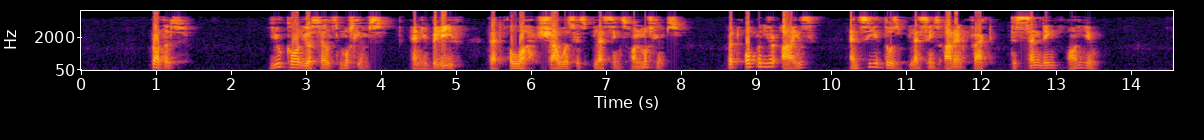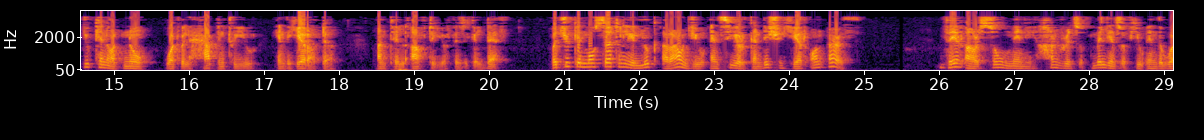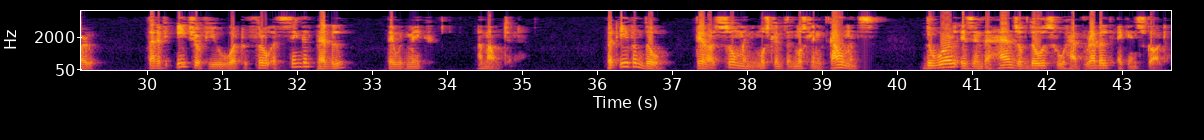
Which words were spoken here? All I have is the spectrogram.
Brothers, you call yourselves Muslims and you believe that Allah showers His blessings on Muslims. But open your eyes and see if those blessings are in fact descending on you. You cannot know what will happen to you in the hereafter until after your physical death. But you can most certainly look around you and see your condition here on earth. There are so many hundreds of millions of you in the world that if each of you were to throw a single pebble, they would make a mountain. But even though there are so many Muslims and Muslim governments, the world is in the hands of those who have rebelled against God.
